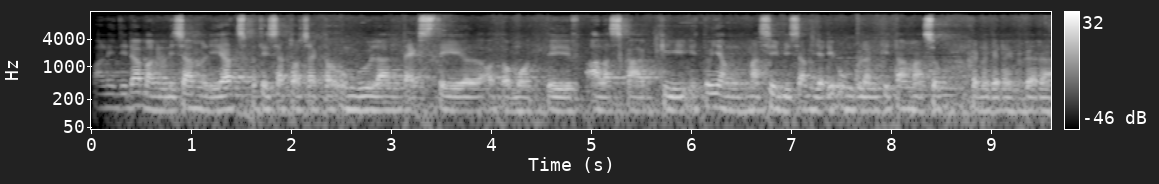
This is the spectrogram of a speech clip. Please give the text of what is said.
Paling tidak Bank Indonesia melihat seperti sektor-sektor unggulan, tekstil, otomotif, alas kaki, itu yang masih bisa menjadi unggulan kita masuk ke negara-negara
